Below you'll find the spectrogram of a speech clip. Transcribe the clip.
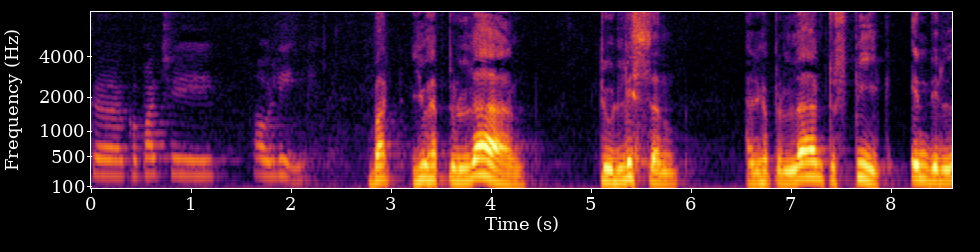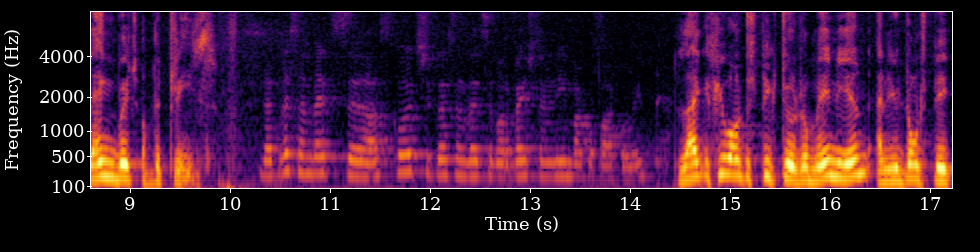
că copacii but you have to learn to listen and you have to learn to speak in the language of the trees. dar trebuie să înveți să asculți și trebuie să înveți să vorbești în limba copacului. Like if you want to speak to a Romanian and you don't speak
